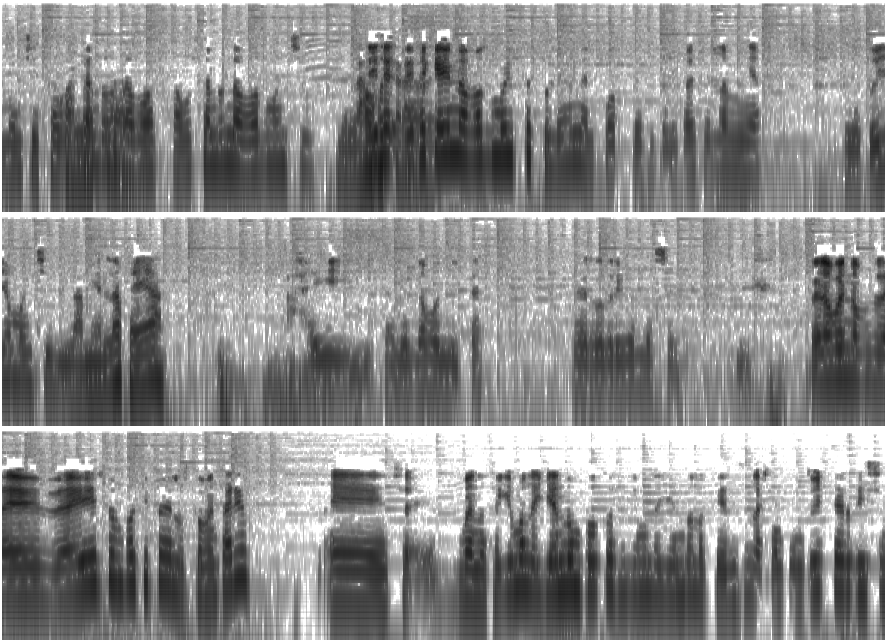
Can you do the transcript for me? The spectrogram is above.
Monchi, está ¿Cuál buscando otra? una voz, está buscando una voz, Monchi. De la Dice, otra, dice que hay una voz muy peculiar en el podcast, que no sabe si es la mía. La tuya, Monchi. la mía es la fea. Ay, también la bonita. La de Rodrigo la serie. Pero bueno, pues eh, ahí está un poquito de los comentarios. Eh, bueno, seguimos leyendo un poco, seguimos leyendo lo que dice la gente en Twitter. Dice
